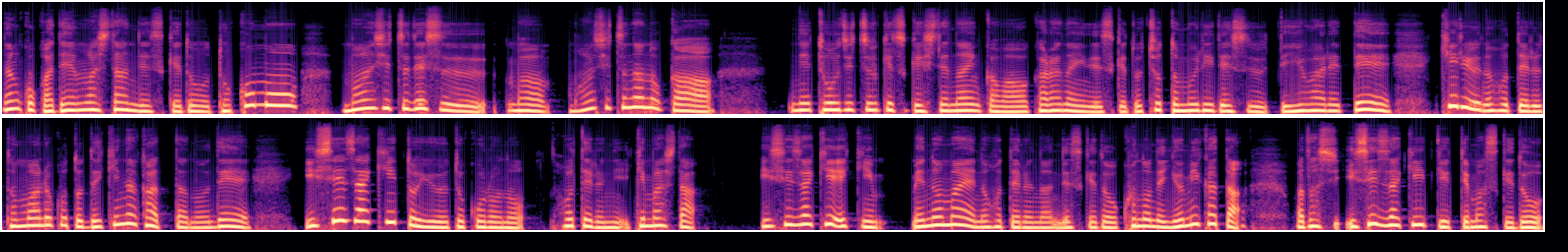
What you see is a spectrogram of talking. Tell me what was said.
何個か電話したんですけどどこも満室です。まあ満室なのかね、当日受付してないんかはわからないんですけどちょっと無理ですって言われて桐生のホテル泊まることできなかったので伊勢崎というところのホテルに行きました。伊勢崎駅目の前のホテルなんですけどこのね読み方私伊勢崎って言ってますけど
